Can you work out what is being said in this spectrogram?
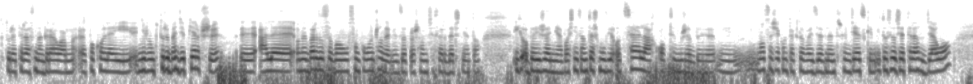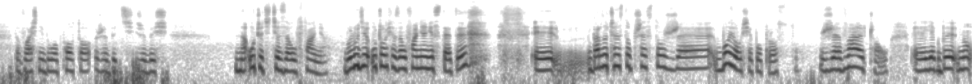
które teraz nagrałam e, po kolei, nie wiem, który będzie pierwszy, y, ale one bardzo sobą są połączone, więc zapraszam Cię serdecznie do ich obejrzenia. Właśnie tam też mówię o celach, o tym, żeby mm, mocno się kontaktować z zewnętrznym dzieckiem. I to, co się teraz działo, to właśnie było po to, żeby ci, żebyś nauczyć Cię zaufania. Bo ludzie uczą się zaufania niestety y, bardzo często przez to, że boją się po prostu że walczą. Y, Jakby no,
